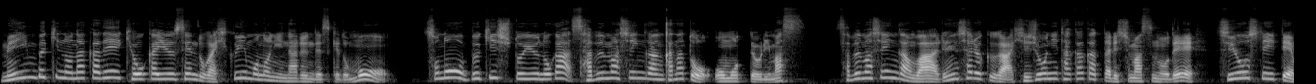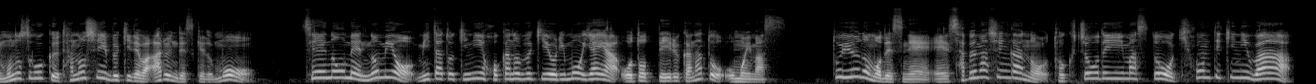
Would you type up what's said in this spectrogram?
メイン武器の中で強化優先度が低いものになるんですけども、その武器種というのがサブマシンガンかなと思っております。サブマシンガンは連射力が非常に高かったりしますので、使用していてものすごく楽しい武器ではあるんですけども、性能面のみを見た時に他の武器よりもやや劣っているかなと思います。というのもですね、サブマシンガンの特徴で言いますと、基本的には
